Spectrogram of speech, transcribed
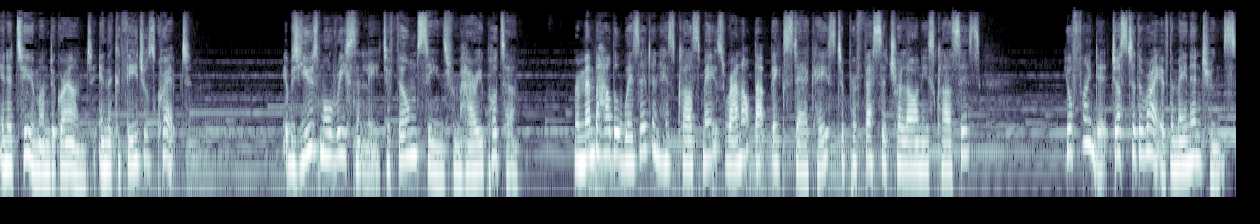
in a tomb underground in the cathedral's crypt. It was used more recently to film scenes from Harry Potter. Remember how the wizard and his classmates ran up that big staircase to Professor Trelawney's classes? You'll find it just to the right of the main entrance.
